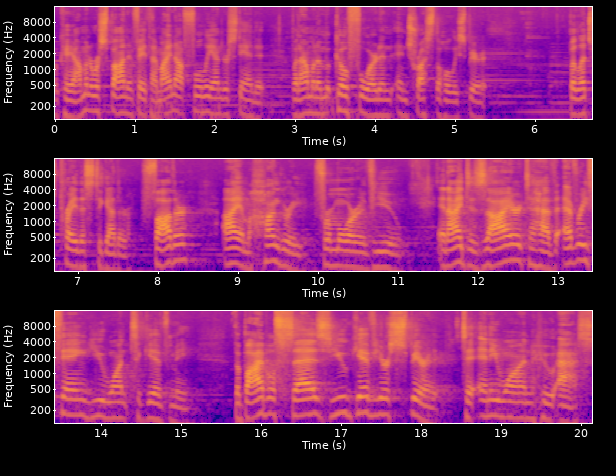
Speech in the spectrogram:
okay, I'm going to respond in faith. I might not fully understand it, but I'm going to go forward and, and trust the Holy Spirit. But let's pray this together. Father, I am hungry for more of you, and I desire to have everything you want to give me. The Bible says you give your spirit to anyone who asks.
